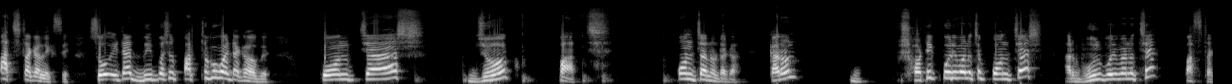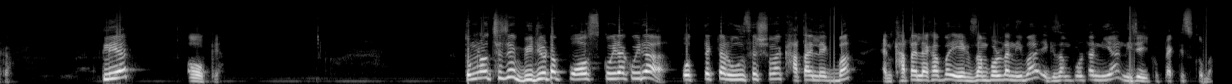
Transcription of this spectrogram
পাঁচ টাকা লিখছে। সো এটার দুই পাশের পার্থক্য কয় টাকা হবে? পঞ্চাশ যোগ পাঁচ, পঞ্চান্ন টাকা। কারণ সঠিক পরিমাণ হচ্ছে পঞ্চাশ আর ভুল পরিমাণ হচ্ছে পাঁচ টাকা। ক্লিয়ার ওকে তোমরা হচ্ছে যে ভিডিওটা পজ কইরা কইরা প্রত্যেকটা রুলস এর সময় খাতায় লিখবা। এন্ড খাতায় লেখার পর এক্সাম্পলটা নিবা এক্সাম্পলটা নিয়ে নিজেই প্র্যাকটিস করবা।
